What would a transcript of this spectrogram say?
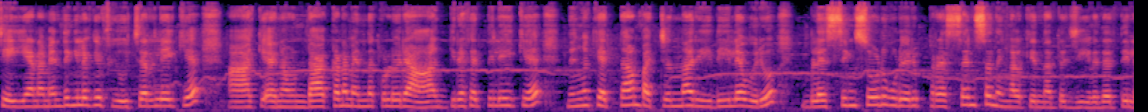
ചെയ്യണം എന്തെങ്കിലുമൊക്കെ ഫ്യൂച്ചറിലേക്ക് ആക്കി ഉണ്ടാക്കണം എന്നൊക്കെയുള്ള ഒരു ആഗ്രഹത്തിലേക്ക് നിങ്ങൾക്ക് എത്താൻ പറ്റുന്ന രീതിയിലെ ഒരു ബ്ലെസ്സിങ്സോട് കൂടി ഒരു പ്രസൻസ് നിങ്ങൾക്ക് ഇന്നത്തെ ജീവിതത്തിൽ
